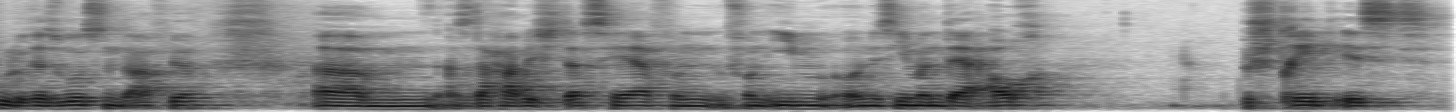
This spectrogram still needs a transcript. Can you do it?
coole Ressourcen dafür. Ähm, also da habe ich das her von, von ihm und ist jemand, der auch bestrebt ist,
